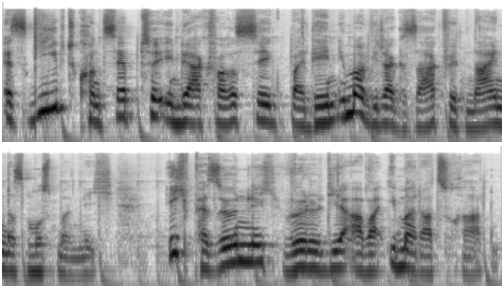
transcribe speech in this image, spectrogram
Es gibt Konzepte in der Aquaristik, bei denen immer wieder gesagt wird, nein, das muss man nicht. Ich persönlich würde dir aber immer dazu raten.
